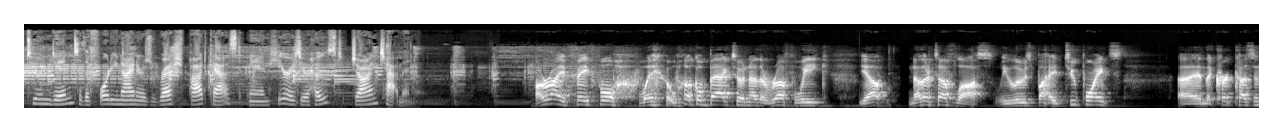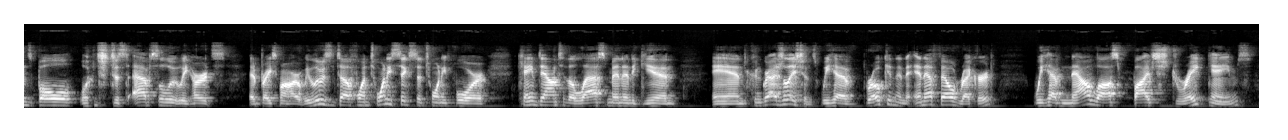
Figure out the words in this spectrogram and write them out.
You've tuned in to the 49ers Rush podcast, and here is your host, John Chapman. All right, faithful, welcome back to another rough week. Yep, another tough loss. We lose by two points uh, in the Kirk Cousins Bowl, which just absolutely hurts. It breaks my heart. We lose a tough one, 26 to 24. Came down to the last minute again. And congratulations, we have broken an NFL record. We have now lost five straight games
